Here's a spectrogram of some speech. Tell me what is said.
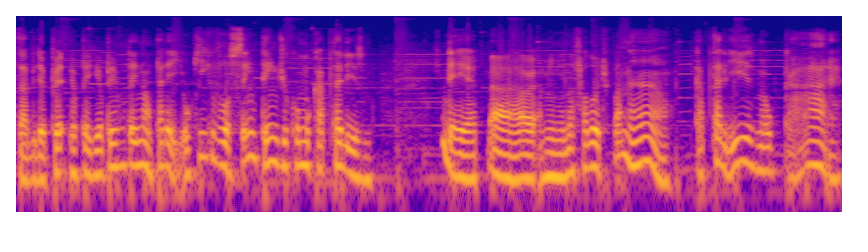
Sabe? Eu peguei e perguntei, não, peraí, o que, que você entende como capitalismo? Ideia. A, a menina falou, tipo, ah, não, capitalismo é o cara,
